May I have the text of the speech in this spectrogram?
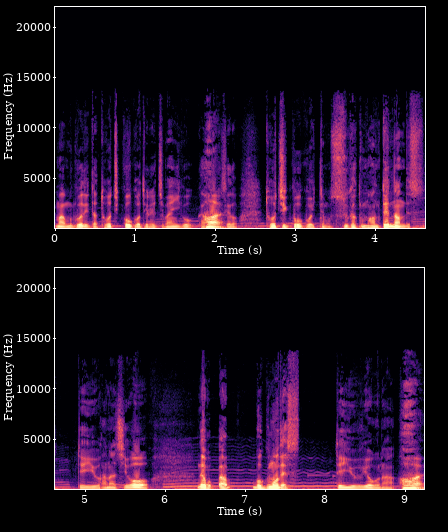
まあ向こうで言ったら東筑高校っていうのが一番いい学校なんですけど、東筑高校行っても数学満点なんですっていう話をであ僕もですっていうような。い。は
